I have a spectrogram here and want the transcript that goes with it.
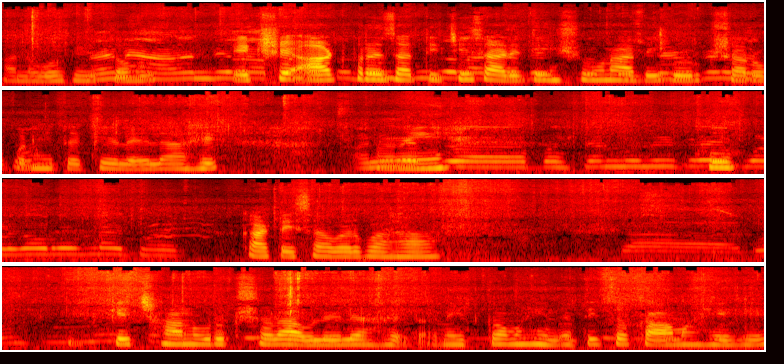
अनुभव घेत आहोत. एकशे आठ प्रजातीची साडेतीनशेहून अधिक वृक्षारोपण इथं केलेलं आहे. आणि खूप काटेसावर पहा. इतके छान वृक्ष लावलेले आहेत आणि इतकं मेहनतीचं काम आहे हे.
